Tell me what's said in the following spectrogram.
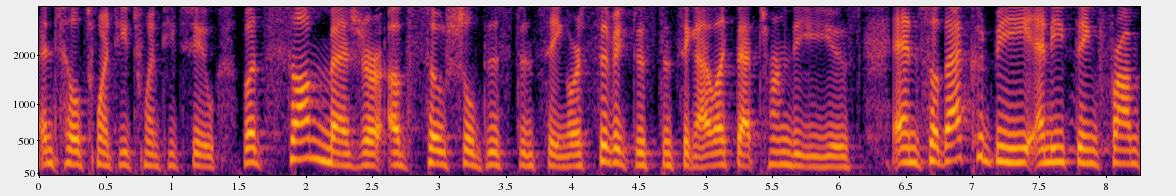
until 2022, but some measure of social distancing or civic distancing. I like that term that you used. And so that could be anything from,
